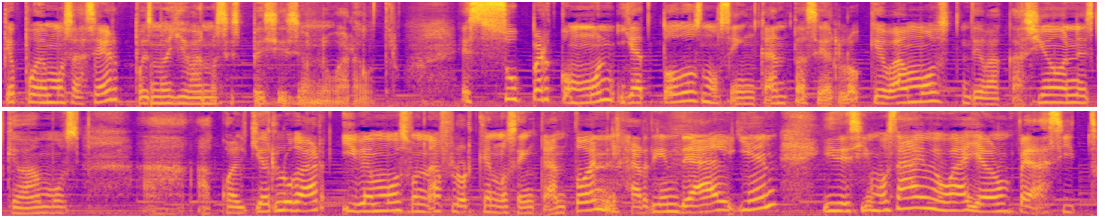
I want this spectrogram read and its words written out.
¿Qué podemos hacer? Pues no llevarnos especies de un lugar a otro. Es súper común y a todos nos encanta hacerlo, que vamos de vacaciones, que vamos a, cualquier lugar y vemos una flor que nos encantó en el jardín de alguien y decimos, ay, me voy a llevar un pedacito.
